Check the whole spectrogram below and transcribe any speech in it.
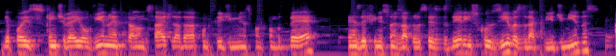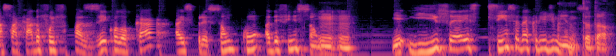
Depois, quem estiver aí ouvindo, entra lá no site www.criademinas.com.br, tem as definições lá para vocês lerem, exclusivas da Cria de Minas. A sacada foi fazer, colocar a expressão com a definição. Uhum. E, e, isso é a essência da Cria de Minas. Total.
